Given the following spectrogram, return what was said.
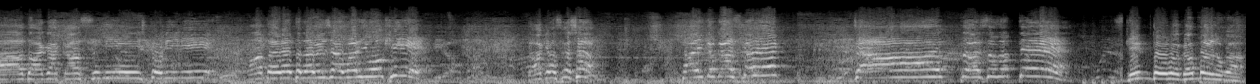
あだが霞一人に与えられたダメージはあまりにも大きいだけはすかした対局はすかるじゃーっと足刺さって言動が頑張るのが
